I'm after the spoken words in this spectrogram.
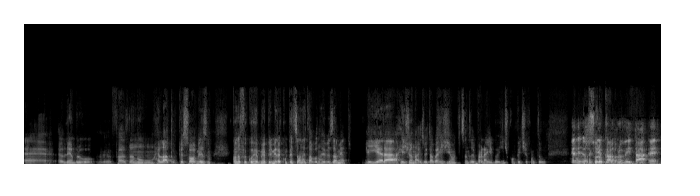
É, eu lembro, fazendo um relato pessoal mesmo, quando eu fui correr a minha primeira competição, né, estava no revezamento, e era regionais, oitava região aqui de Santa Parnaíba, a gente competia contra o é, Eu só Sorocaba. queria aproveitar, é,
